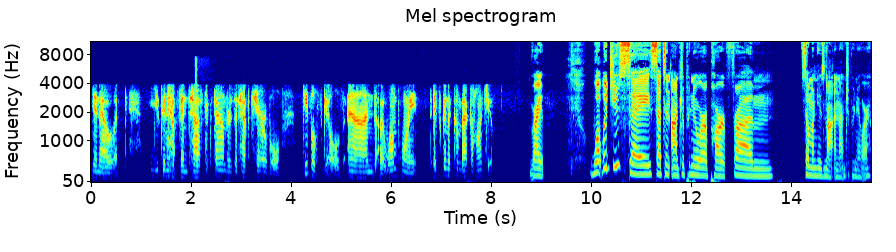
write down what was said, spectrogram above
You know, you can have fantastic founders that have terrible people skills, and at one point it's going to come back to haunt you. Right. What would you say sets an entrepreneur apart from someone who's not an entrepreneur?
